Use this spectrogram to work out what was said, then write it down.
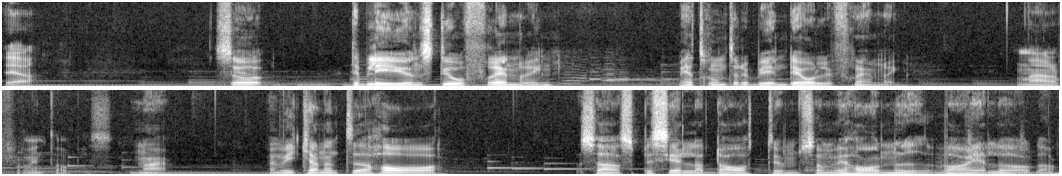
Ja, Så det blir ju en stor förändring. Men jag tror inte det blir en dålig förändring. nej det får vi inte hoppas. Nej. Men vi kan inte ha så här speciella datum som vi har nu varje lördag.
